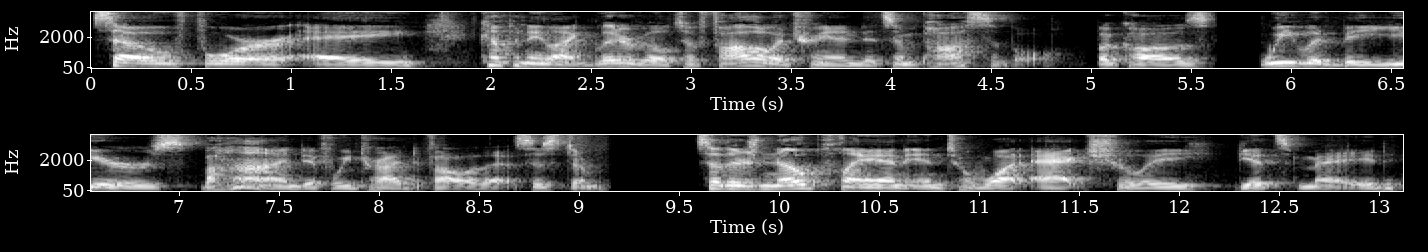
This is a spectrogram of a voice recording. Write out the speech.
So, for a company like Glitterville to follow a trend, it's impossible because we would be years behind if we tried to follow that system. So, there's no plan into what actually gets made.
